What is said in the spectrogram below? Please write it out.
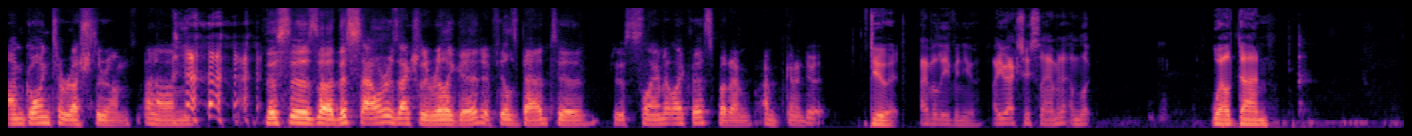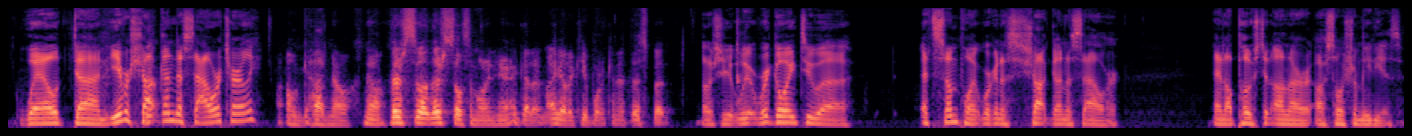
I'm going to rush through them. Um, this is uh, this sour is actually really good. It feels bad to just slam it like this, but I'm I'm gonna do it. Do it. I believe in you. Are you actually slamming it? I'm look. Well done. Well done. You ever shotgunned a sour, Charlie? Oh God, no, no. There's still there's still some more in here. I gotta I gotta keep working at this, but Oh shoot, we're we're going to uh, at some point we're going to shotgun a sour, and I'll post it on our, our social medias.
